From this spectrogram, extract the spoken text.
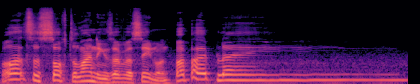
Well, that's as soft a landing as I've ever seen one. Bye-bye, plane.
